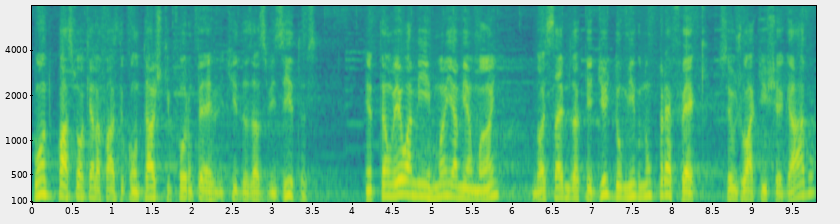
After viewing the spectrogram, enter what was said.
quando passou aquela fase de contágio que foram permitidas as visitas, então eu, a minha irmã e a minha mãe, nós saímos aqui dia de domingo num prefec. O seu Joaquim chegava,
